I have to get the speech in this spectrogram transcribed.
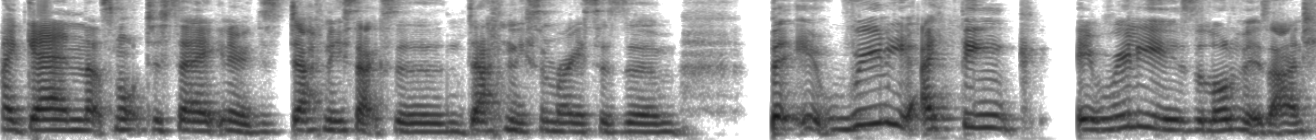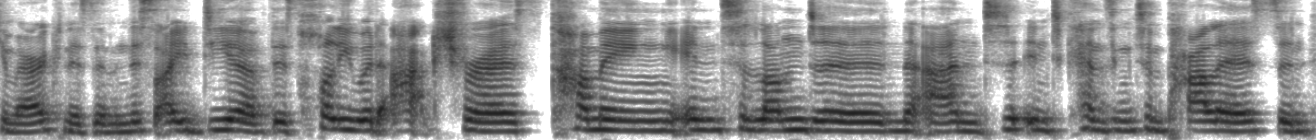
Again, that's not to say, you know, there's definitely sexism, definitely some racism, but it really, I think, it really is a lot of it is anti Americanism and this idea of this Hollywood actress coming into London and into Kensington Palace and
